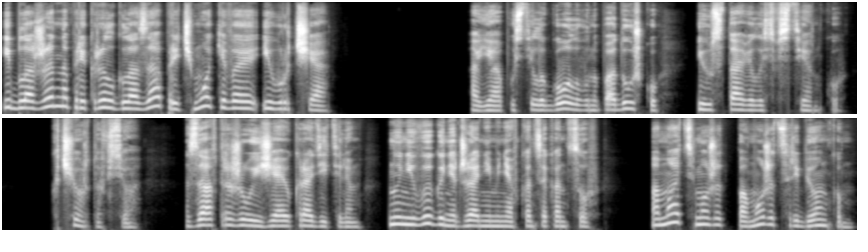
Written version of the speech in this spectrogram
и блаженно прикрыл глаза, причмокивая и урча. А я опустила голову на подушку и уставилась в стенку. К черту все. Завтра же уезжаю к родителям. Ну не выгонят же они меня в конце концов. А мать, может, поможет с ребенком,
